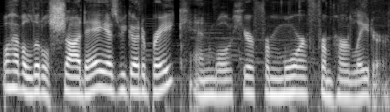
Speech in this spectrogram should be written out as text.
We'll have a little Sade as we go to break, and we'll hear from more from her later.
